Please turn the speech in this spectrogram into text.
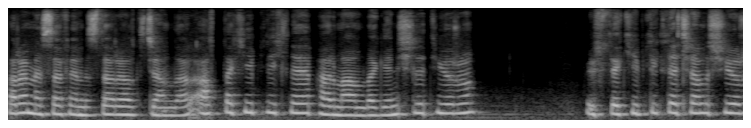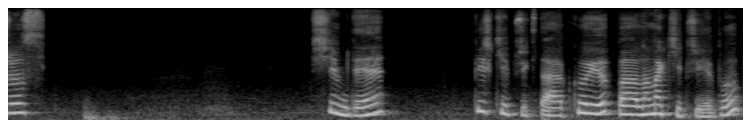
Ara mesafemiz daraldı canlar. Alttaki iplikle parmağımda genişletiyorum. Üstteki iplikle çalışıyoruz. Şimdi bir kiprik daha koyup bağlama kipriği bu.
